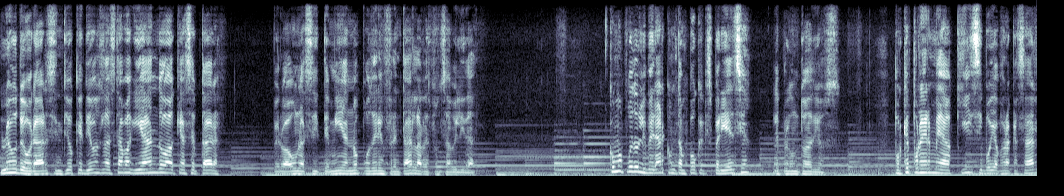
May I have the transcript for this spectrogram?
Luego de orar, sintió que Dios la estaba guiando a que aceptara, pero aún así temía no poder enfrentar la responsabilidad. ¿Cómo puedo liberar con tan poca experiencia? le preguntó a Dios. ¿Por qué ponerme aquí si voy a fracasar?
